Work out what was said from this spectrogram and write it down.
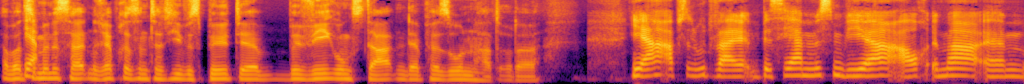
Aber ja. zumindest halt ein repräsentatives Bild der Bewegungsdaten der Personen hat, oder? Ja, absolut, weil bisher müssen wir auch immer, ähm,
